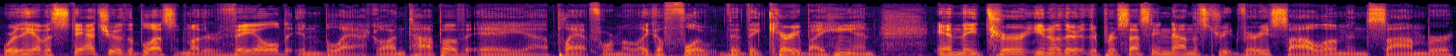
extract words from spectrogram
where they have a statue of the Blessed Mother veiled in black on top of a uh, platform, like a float that they carry by hand, and they turn. You know, they're they're processing down the street, very solemn and somber,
